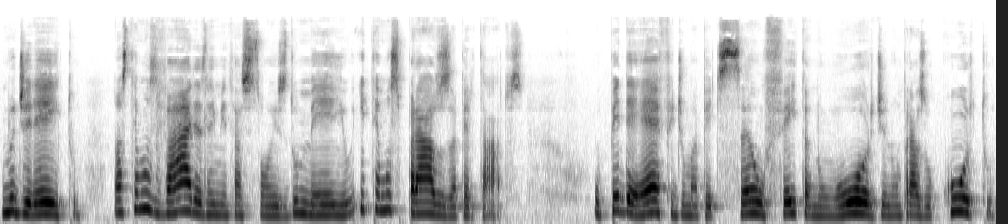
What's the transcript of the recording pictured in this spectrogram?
No direito, nós temos várias limitações do meio e temos prazos apertados. O PDF de uma petição feita num Word, num prazo curto,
